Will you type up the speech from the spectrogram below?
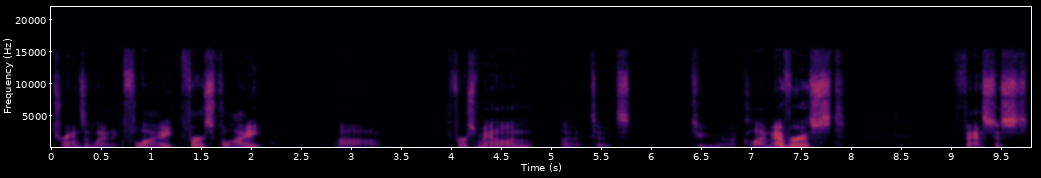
transatlantic flight, first flight, uh, first man on uh, to to uh, climb Everest, fastest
